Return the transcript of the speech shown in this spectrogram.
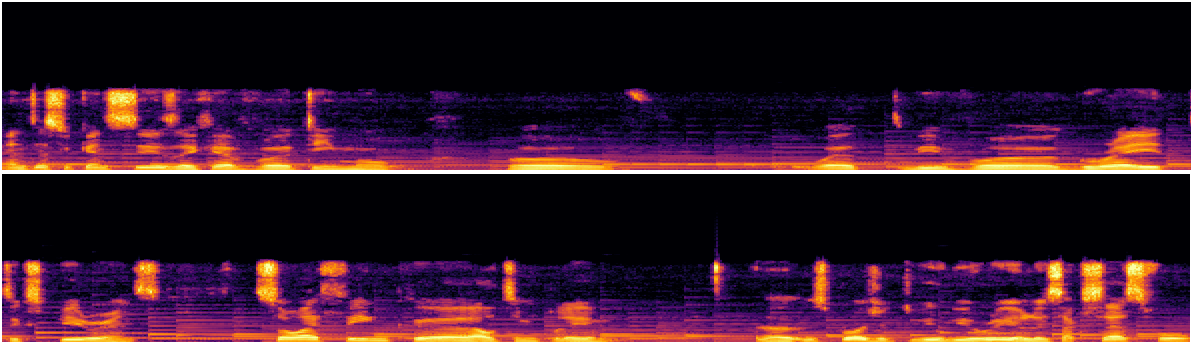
and as you can see they have a team of uh, with, with uh, great experience. So I think uh, ultimately uh, this project will be really successful.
